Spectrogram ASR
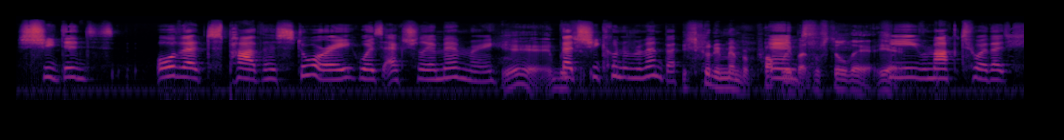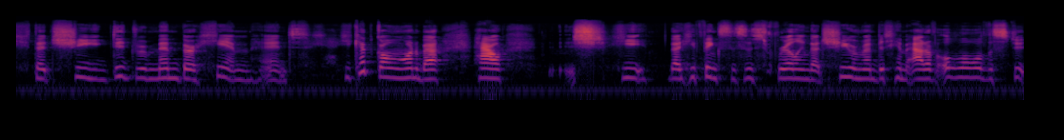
she did all that part of her story was actually a memory Yeah, that she couldn't remember. she couldn't remember properly, and but it was still there. Yeah, He remarked to her that that she did remember him, and he kept going on about how sh- he that he thinks this is thrilling that she remembered him out of all, the stu-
